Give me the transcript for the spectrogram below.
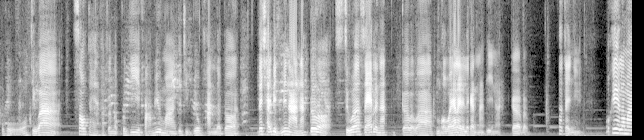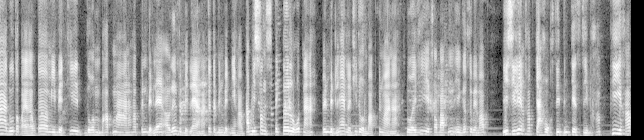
โอ้โห ถือว่า เศร้าใจนะครับสำหรับคนที่ฟาร์มวิวมาจนถึงวิวพันแล้วก็ได้ใช้เบ็ดไม่นานนะ ก็ถือว่าแซดเลยนะ ก็แบบว่าผมขอไว้อะไรเลยแล้วกันนะดีนะก็แบบเศร้าใจจริงโอเคเรามาดูต่อไปครับ ก็มีเบ็ดที่โดนบัฟมานะครับ เป็นเบ็ดแรกเอาเริ่มจากเบ็ดแรกนะ ก็จะเป็นเบ็ดนี้ครับ Abyssal Spectre Load นะ เป็นเบ็ดแรกเลยที่โดนบัฟขึ้นมานะ โดยที่เขาบัฟนั่นเองก็คือเป็นบัฟ รีซิเลียนครับจาก 60 เป็น 70 ครับ พี่ครับ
